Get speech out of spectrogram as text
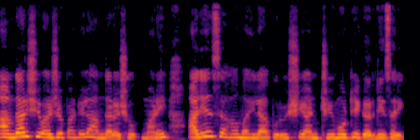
आमदार शिवाजी पाटील आमदार अशोक माने आदींसह महिला पुरुष यांची मोठी गर्दी झाली.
